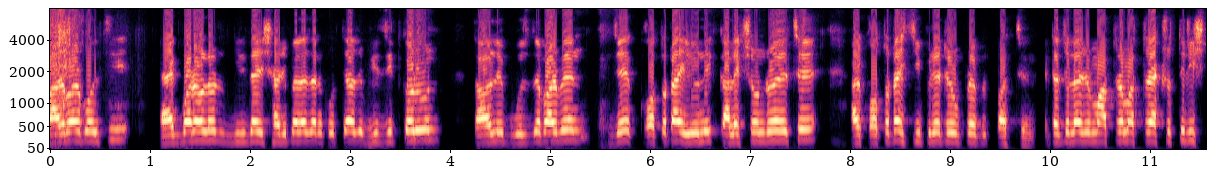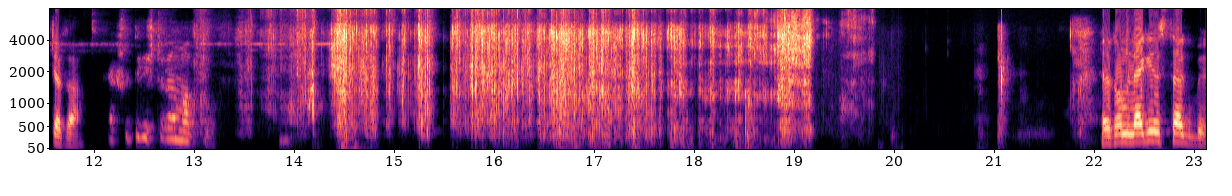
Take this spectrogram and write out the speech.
বারবার বলছি একবার হলো গিরিদারি শাড়ি প্যালাজান করতে হবে ভিজিট করুন। তাহলে বুঝতে পারবেন যে কতটা ইউনিক কালেকশন রয়েছে আর কতটাই চিপ রেটের উপরে পাচ্ছেন। এটা চলে আসবে মাত্র মাত্র একশো তিরিশ টাকা। একশো তিরিশ টাকার মাত্র। এরকম লেগিংস থাকবে।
